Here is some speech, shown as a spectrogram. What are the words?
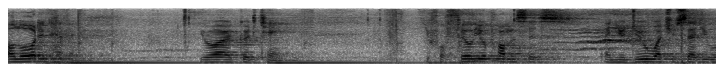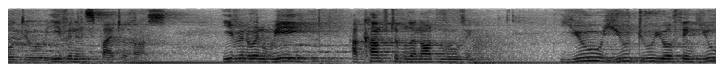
O Lord in heaven, you are a good King. You fulfill your promises and you do what you said you will do, even in spite of us. Even when we are comfortable and not moving, you, you do your thing. You,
